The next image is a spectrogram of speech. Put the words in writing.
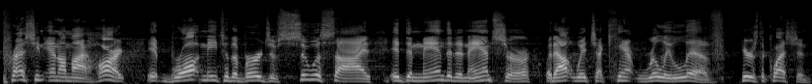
pressing in on my heart. It brought me to the verge of suicide. It demanded an answer without which I can't really live. Here's the question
